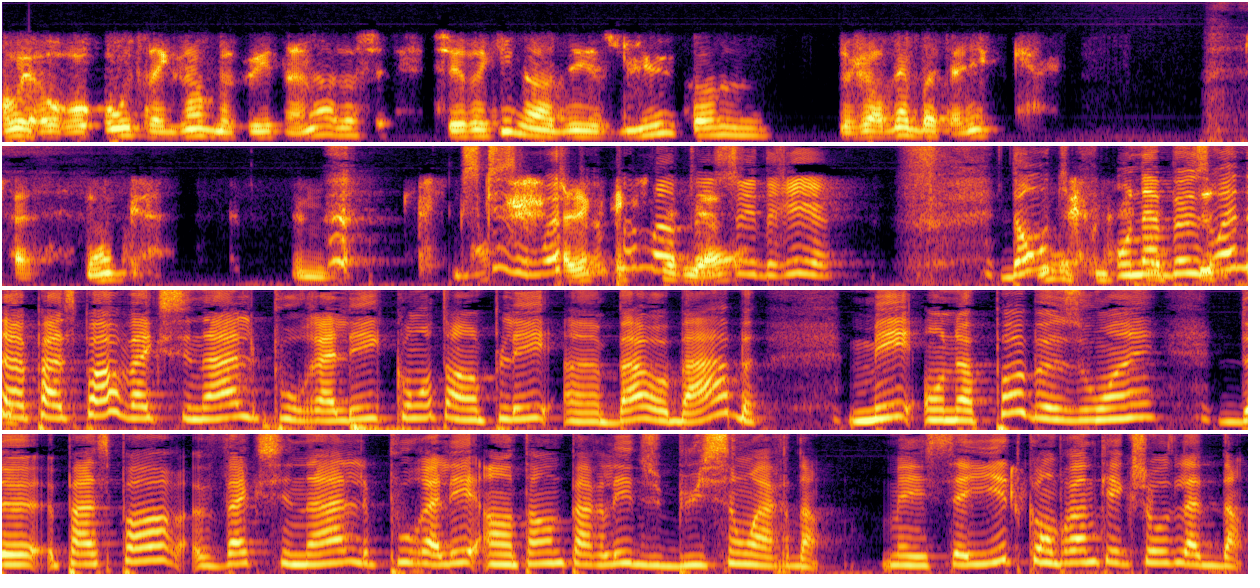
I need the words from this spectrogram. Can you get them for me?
Oui, autre exemple un peu étonnant, c'est requis dans des lieux comme le jardin botanique. donc, une Excusez-moi, je ne peux pas m'empêcher de rire. Donc, on a besoin d'un passeport vaccinal pour aller contempler un baobab, mais on n'a pas besoin de passeport vaccinal pour aller entendre parler du buisson ardent. Mais essayez de comprendre quelque chose là-dedans.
